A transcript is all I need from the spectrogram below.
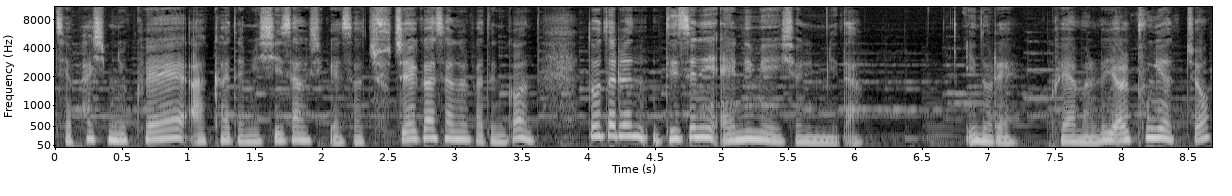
제86회 아카데미 시상식에서 주제가상을 받은 건 또 다른 디즈니 애니메이션입니다. 이 노래 그야말로 열풍이었죠.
